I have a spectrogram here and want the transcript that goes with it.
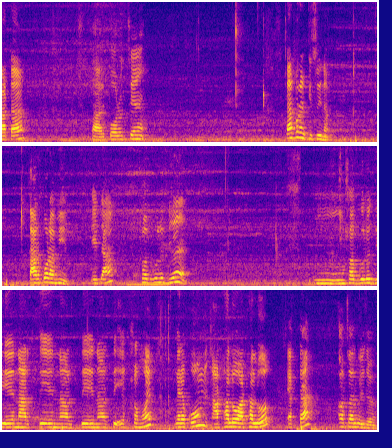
বাটা তারপর হচ্ছে তারপর আর কিছুই না। তারপর আমি এটা সবগুলো দিয়ে সবগুলো দিয়ে নাড়তে নাড়তে নাড়তে এক সময় এরকম আঠালো আঠালো একটা আচার হয়ে যাবে।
